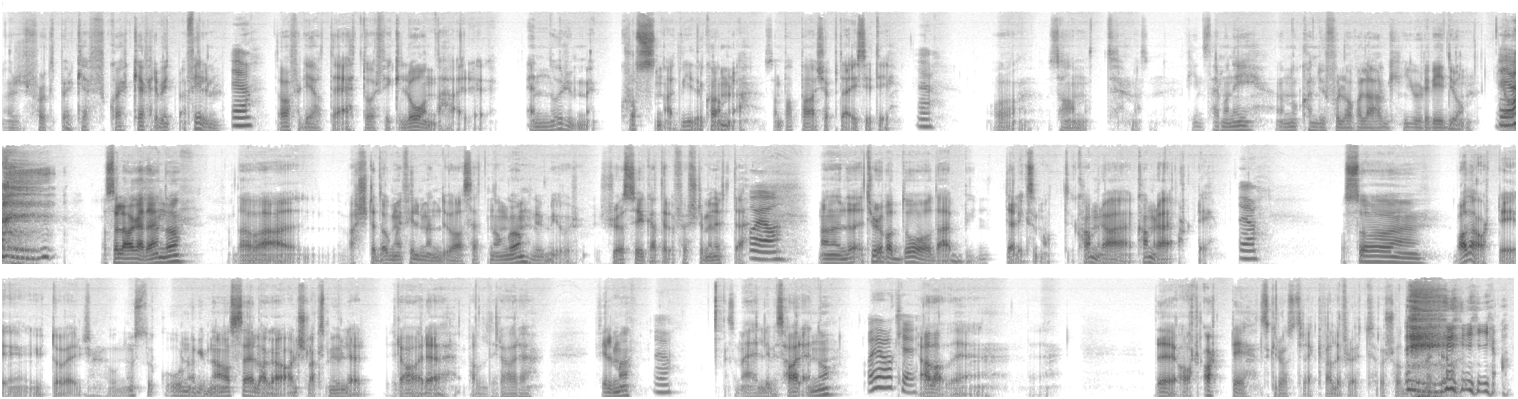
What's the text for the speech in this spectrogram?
når folk spør hvorf- hvorfor jeg begynte med film. Ja. Det var fordi at jeg ett år fikk låne det her eh, enorme klossen av et videokamera som pappa kjøpte i sin tid. Ja. Og sa han at med sånn fin seremoni, og nå kan du få lov å lage julevideoen. Ja. Og så laga jeg den, da. Da var verste dogmefilmen du har sett noen gang. Du blir jo sjøsyk etter det første minuttet. Oh, ja. Men jeg tror det var da det begynte, liksom, at kamera, kamera er artig. Ja. Og så eh, var det artig utover ungdomsskolen og gymnaset. Laga all slags mulige rare, veldig rare filmer. Ja. Som jeg heldigvis har ennå. Å ja, OK. Ja da, det, det, det er art- artig, skråstrek, veldig flaut å se det. ja.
